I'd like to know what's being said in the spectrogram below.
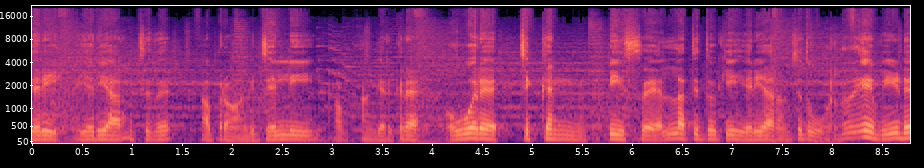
ஜெரி எரிய ஆரம்பிச்சது. அப்புறம் அங்கே ஜெல்லி அங்கே இருக்கிற ஒவ்வொரு சிக்கன் பீஸ் எல்லாத்தையும் தூக்கி எரிய ஆரம்பிச்சது. ஒரே வீடு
